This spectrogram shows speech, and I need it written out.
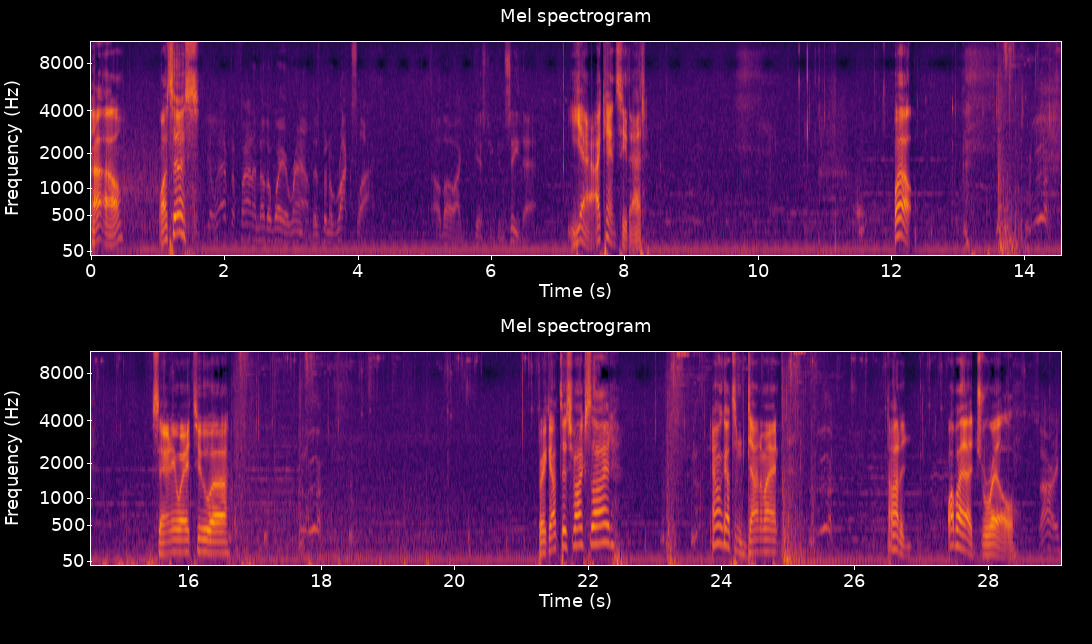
Uh oh, what's this? You'll have to find another way around. There's been a rock slide. Although I guess you can see that. Yeah, I can see that. Well. Is there any way to, uh... Break up this rock slide? Now we got some dynamite. How about a... What about a drill? Sorry,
